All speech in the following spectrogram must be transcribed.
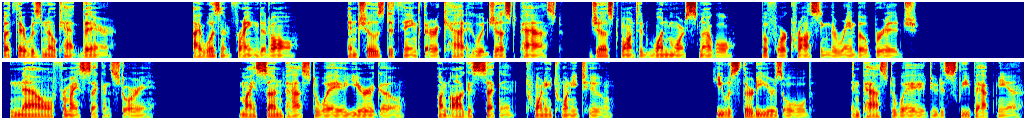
But there was no cat there. I wasn't frightened at all, and chose to think that our cat who had just passed just wanted one more snuggle before crossing the Rainbow Bridge. Now for my second story. My son passed away a year ago, on August 2nd, 2022. He was 30 years old and passed away due to sleep apnea.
